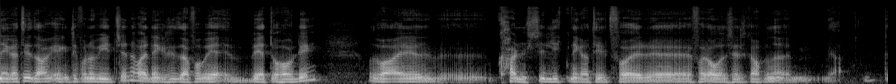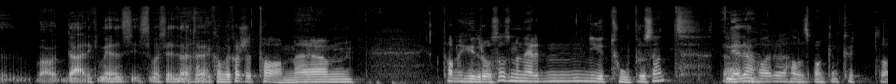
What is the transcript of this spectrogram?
negativ dag egentlig for Norwegian, det var en negativ dag for B2 Holding. Og det var øh, kanskje litt negativt for, øh, for oljeselskapene. Ja, det, var, det, er ikke mer enn som har skjedd. Vi kan vel kanskje ta med, ta med Hydro også, som er nede nye 2 Der ned, ja. har Handelsbanken kutta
